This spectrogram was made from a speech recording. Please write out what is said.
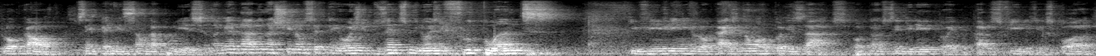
local sem permissão da polícia. Na verdade, na China você tem hoje 200 milhões de flutuantes que vivem em locais não autorizados, portanto, sem direito a educar os filhos em escola,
